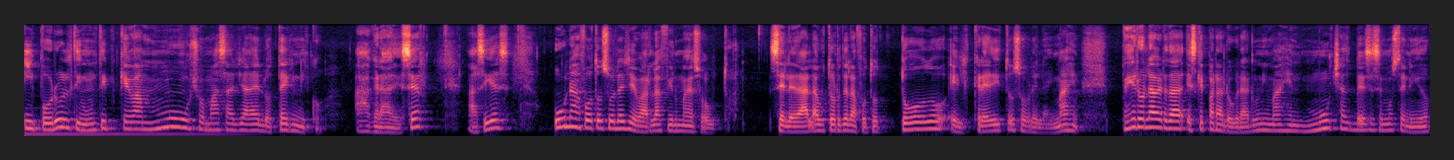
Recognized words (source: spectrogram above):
Y por último, un tip que va mucho más allá de lo técnico agradecer. Así es, una foto suele llevar la firma de su autor se le da al autor de la foto todo el crédito sobre la imagen. Pero la verdad es que para lograr una imagen muchas veces hemos tenido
